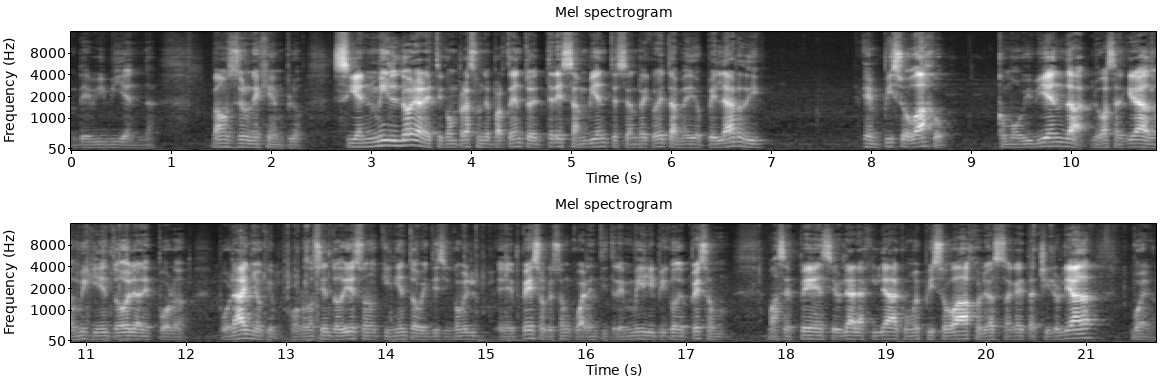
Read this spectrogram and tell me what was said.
de, vivienda. Vamos a hacer un ejemplo. 100 mil dólares te compras un departamento de tres ambientes en Recoleta, medio pelardi, en piso bajo, como vivienda, lo vas a alquilar a 2.500 dólares por, por año, que por 210 son 525 mil eh, pesos, que son 43 mil y pico de pesos más expensive, bla, la gilada, como es piso bajo, le vas a sacar esta chiroleada. Bueno,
